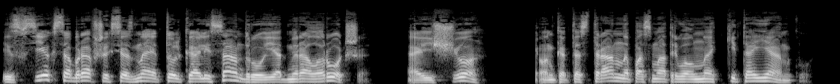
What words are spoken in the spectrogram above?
из всех собравшихся знает только Александру и адмирала Ротша. А еще он как-то странно посматривал на китаянку,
